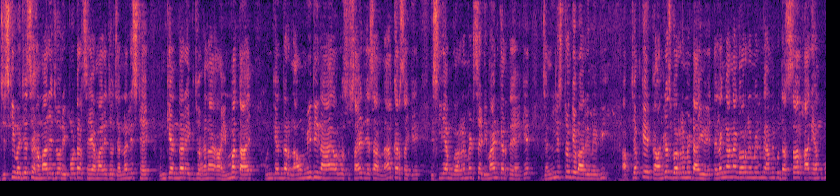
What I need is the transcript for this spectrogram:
जिसकी वजह से हमारे जो रिपोर्टर्स है हमारे जो जर्नलिस्ट है उनके अंदर एक जो है ना हिम्मत आए उनके अंदर नाउमीदी ना आए और वो सुसाइड जैसा ना कर सके, इसलिए हम गवर्नमेंट से डिमांड करते हैं कि जर्नलिस्टों के बारे में भी, अब जबकि कांग्रेस गवर्नमेंट आई हुई है तेलंगाना गवर्नमेंट में हमको दस साल खाली हमको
